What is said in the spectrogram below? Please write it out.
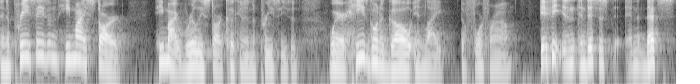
in the preseason, he might start. He might really start cooking in the preseason, where he's to go in like the fourth round. If he and, and this is and that's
